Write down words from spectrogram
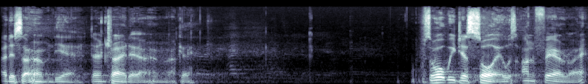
Try this at home. Yeah, don't try it at home. Okay. So what we just saw, it was unfair, right?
